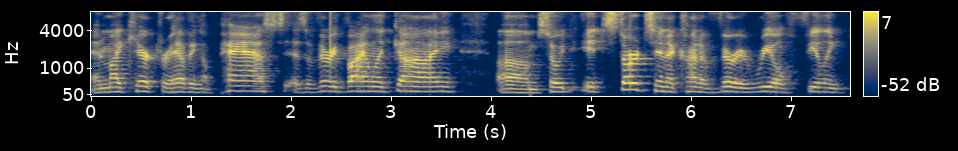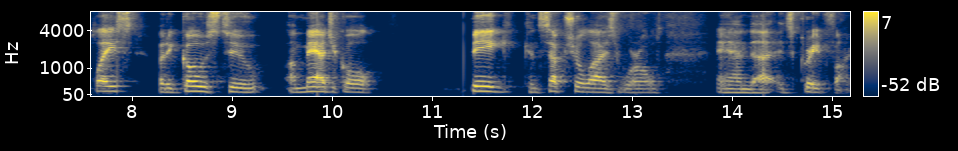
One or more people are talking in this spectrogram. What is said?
and my character having a past as a very violent guy. Um, so it, it starts in a kind of very real feeling place, but it goes to a magical big conceptualized world, and uh, it's great fun.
